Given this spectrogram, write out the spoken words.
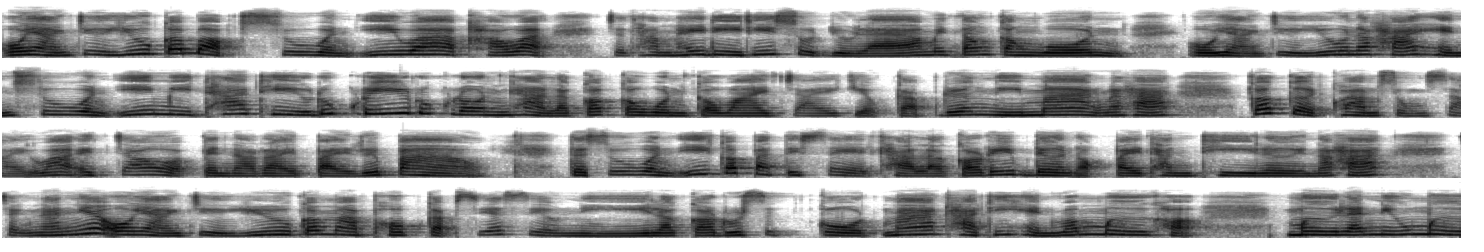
โอหยางจือยู่ก็บอกซูหวนอี้ว่าเขาอะจะทำให้ดีที่สุดอยู่แล้วไม่ต้องกังวล โอหยางจือยู่นะคะ เห็นซูหวนอี้มีท่าทีลุกรี้ลุกรนค่ะ แล้วก็กระวนกวายใจเกี่ยวกับเรื่องนี้มากนะคะ ก็เกิดความสงสัยว่าไอ้เจ้าเป็นอะไรไปหรือเปล่า แต่ซูหวนอี้ก็ปฏิเสธค่ะ แล้วก็รีบเดินออกไปทันทีเลยนะคะจากนั้นเนี่ยโอหยางจือยู่ก็มาพบกับเซียเซียวหนีแล้วก็รู้สึกโกรธมากค่ะที่เห็นว่ามือของมือและนิ้วมือ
